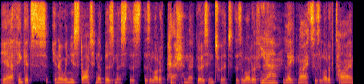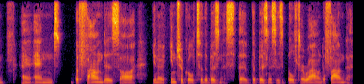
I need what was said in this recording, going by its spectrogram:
Yeah, I think it's you know when you start in a business, there's there's a lot of passion that goes into it. There's a lot of yeah. late nights. There's a lot of time, and, and the founders are you know integral to the business. The the business is built around a founder,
